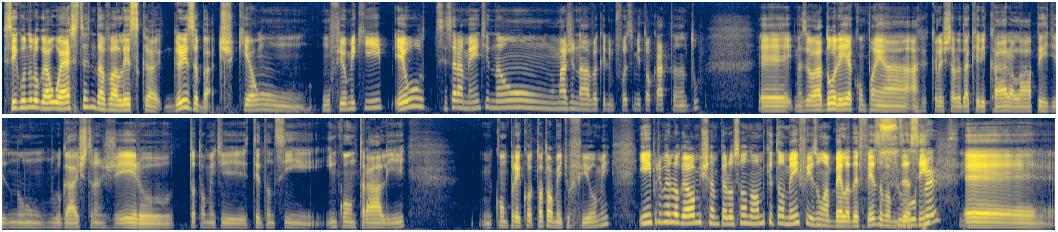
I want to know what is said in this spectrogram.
Segundo lugar, Western, da Valesca Grisabat, que é um, um filme que eu, sinceramente, não imaginava que ele fosse me tocar tanto. É, mas eu adorei acompanhar aquela história daquele cara lá perdido num lugar estrangeiro, totalmente tentando se encontrar ali. Comprei co- totalmente o filme. E em primeiro lugar, eu me chamo pelo seu nome, que também fiz uma bela defesa, vamos dizer assim. Super, sim. É,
